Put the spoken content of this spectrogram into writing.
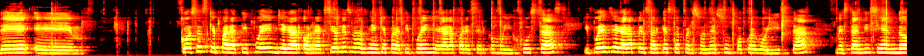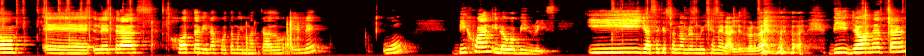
de... Eh, cosas que para ti pueden llegar, o reacciones más bien que para ti pueden llegar a parecer como injustas y puedes llegar a pensar que esta persona es un poco egoísta. Me están diciendo eh, letras J, vi la J muy marcado, L, U, vi Juan y luego vi Luis. Y ya sé que son nombres muy generales, ¿verdad? vi Jonathan,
